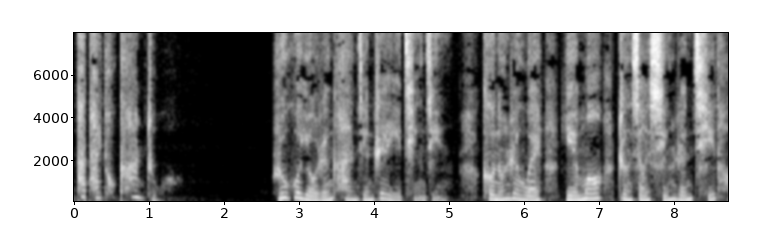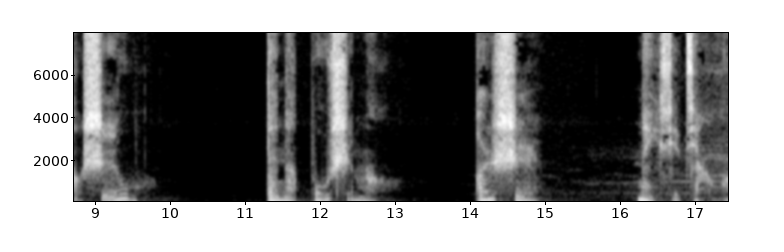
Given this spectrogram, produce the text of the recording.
它抬头看着我。如果有人看见这一情景，可能认为野猫正向行人乞讨食物，但那不是猫，而是……那些家伙，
